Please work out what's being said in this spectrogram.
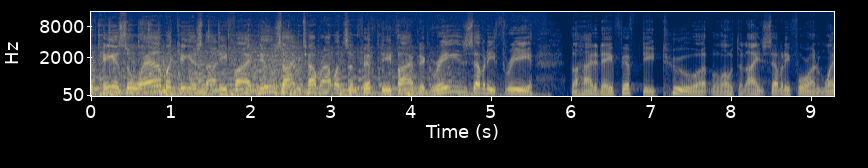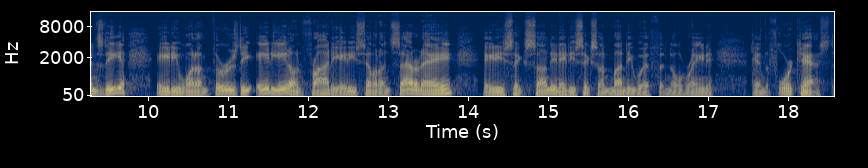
With KSOM, KS95 News, I'm Tom Robinson, 55 degrees, 73 the high today, 52 uh, the low tonight, 74 on Wednesday, 81 on Thursday, 88 on Friday, 87 on Saturday, 86 Sunday, and 86 on Monday with uh, no rain in the forecast.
